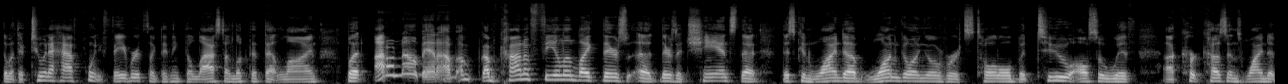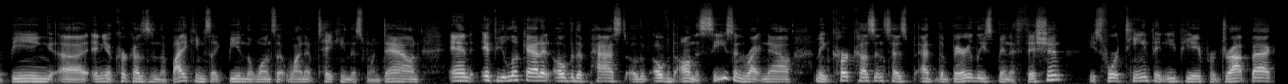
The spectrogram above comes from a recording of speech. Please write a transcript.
Though what they're two and a half point favorites, like I think the last I looked at that line. But I don't know, man. I'm I'm, I'm kind of feeling like there's a, there's a chance that this can wind up one going over its total, but two also with uh, Kirk Cousins wind up being uh, and you know Kirk Cousins and the Vikings like being the ones that wind up taking this one down. And if you look at it over the past over, over the, on the season right now, I mean Kirk Cousins has at the very least been efficient. He's 14th in EPA per dropback.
